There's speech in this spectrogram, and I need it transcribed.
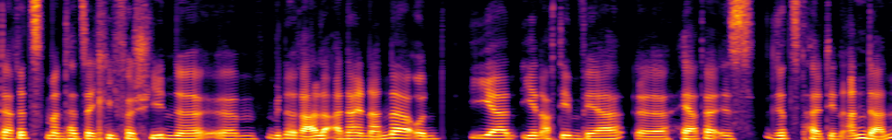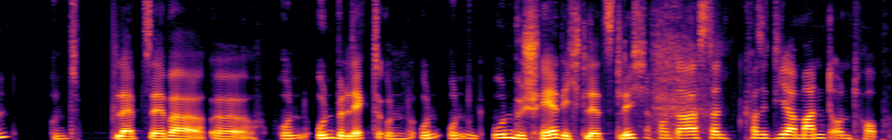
Da ritzt man tatsächlich verschiedene ähm, Minerale aneinander und je, je nachdem, wer äh, härter ist, ritzt halt den anderen und bleibt selber äh, un, unbeleckt und un, un, unbeschädigt letztlich. Ja, da ist dann quasi Diamant on top.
